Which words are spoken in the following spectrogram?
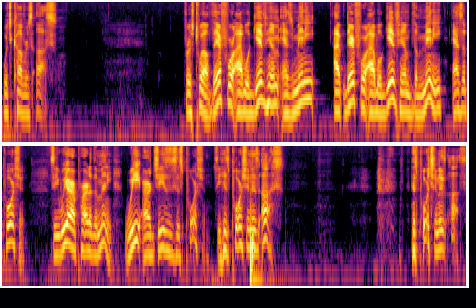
which covers us. Verse 12, therefore I will give him as many, I, therefore I will give him the many as a portion. See, we are a part of the many. We are Jesus' portion. See, his portion is us. His portion is us.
